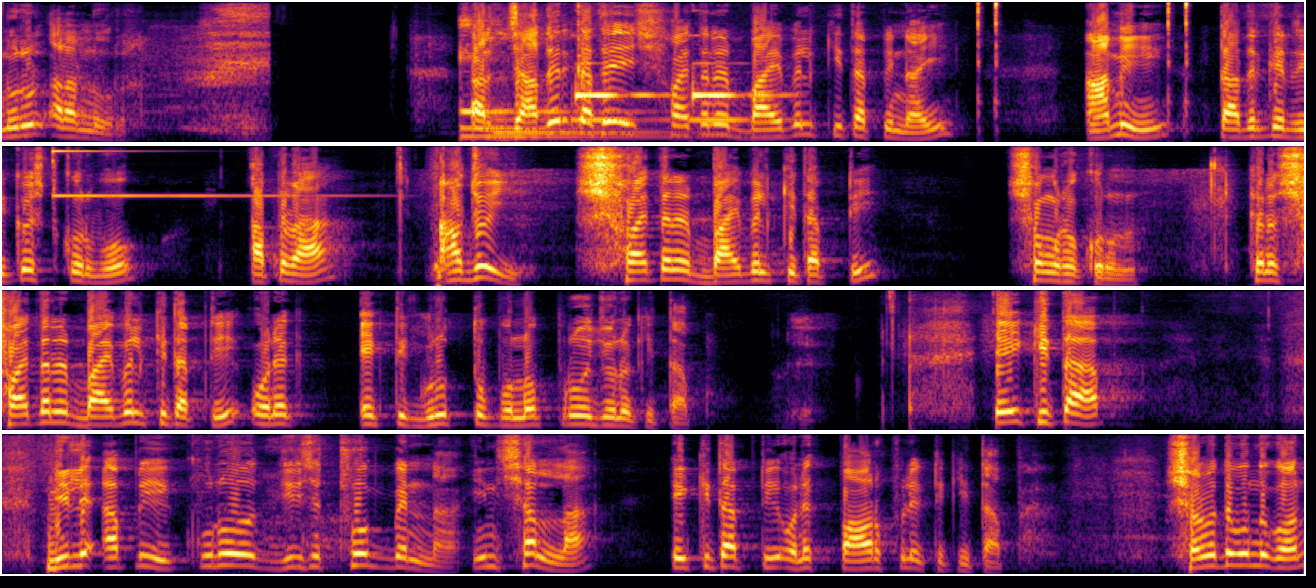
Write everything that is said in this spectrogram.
নুরুল আলা নূর। আর যাদের কাছে এই শয়তানের বাইবেল কিতাবটি নাই আমি তাদেরকে রিকোয়েস্ট করব, আপনারা আজই শয়তানের বাইবেল কিতাবটি সংগ্রহ করুন। কেন শয়তানের বাইবেল কিতাবটি অনেক একটি গুরুত্বপূর্ণ, প্রয়োজনীয় কিতাব। এই কিতাব নিলে আপনি কোনো জিনিসে ঠকবেন না। ইনশাল্লাহ এই কিতাবটি অনেক পাওয়ারফুল একটি কিতাব। সর্বত বন্ধুগণ,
